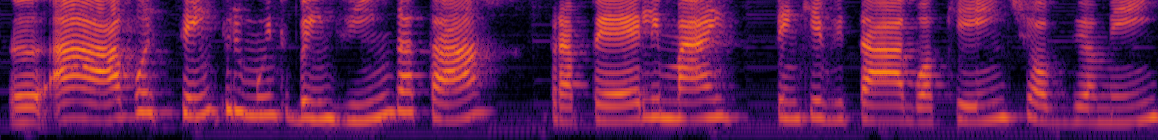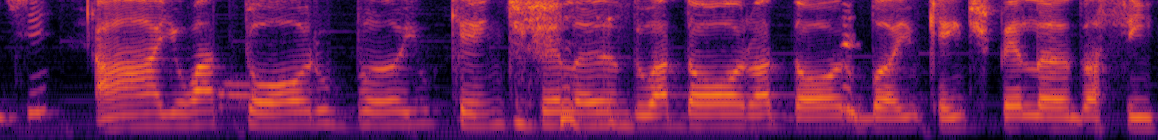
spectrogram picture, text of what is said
Uh, a água é sempre muito bem-vinda, tá? Para a pele, mas tem que evitar água quente, obviamente. Ah, eu adoro banho quente pelando, adoro, adoro banho quente pelando, assim,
